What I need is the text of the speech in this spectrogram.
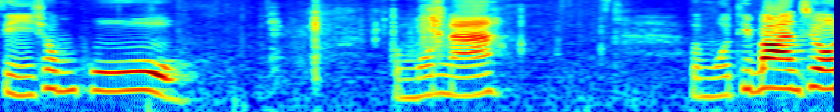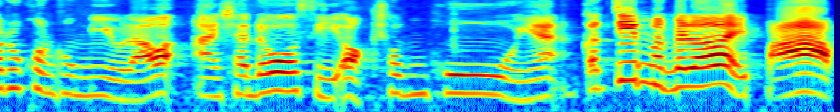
สีชมพู สมมุตินะ สมมุติที่บ้านเชื่อว่าทุกคนคงมีอยู่แล้วอะอายแชโดว์สีออกชมพูอย่างเงี้ย ก็จิ้มมันไปเลยปาบ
